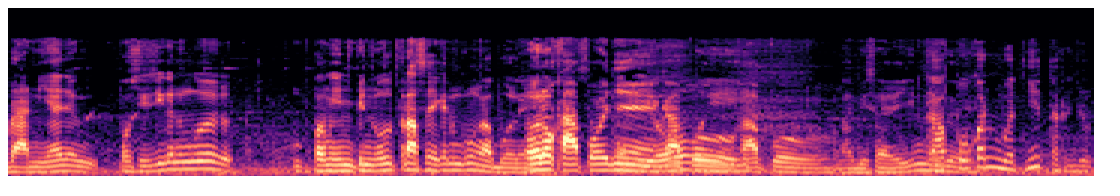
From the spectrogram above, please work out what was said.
berani aja. Posisi kan gue pemimpin ultras ya kan gue nggak boleh. Oh lo kaponya, kapo, kapo. Nggak bisa ini. Kapo gue. kan buat gitar Jul.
